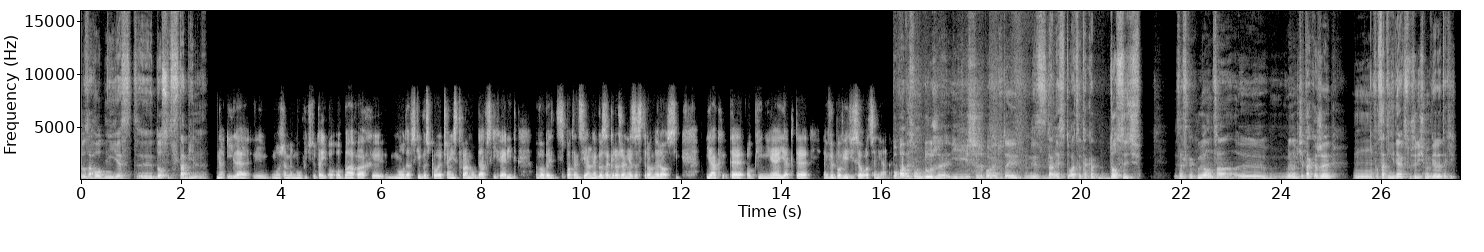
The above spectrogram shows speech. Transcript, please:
prozachodni jest dosyć stabilny. Na ile możemy mówić tutaj o obawach mołdawskiego społeczeństwa, mołdawskich elit wobec potencjalnego zagrożenia ze strony Rosji? Jak te opinie, jak te wypowiedzi są oceniane. Obawy są duże i szczerze powiem, tutaj jest dla mnie sytuacja taka dosyć zaskakująca. Mianowicie taka, że yy, w ostatnich dniach słyszeliśmy wiele takich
